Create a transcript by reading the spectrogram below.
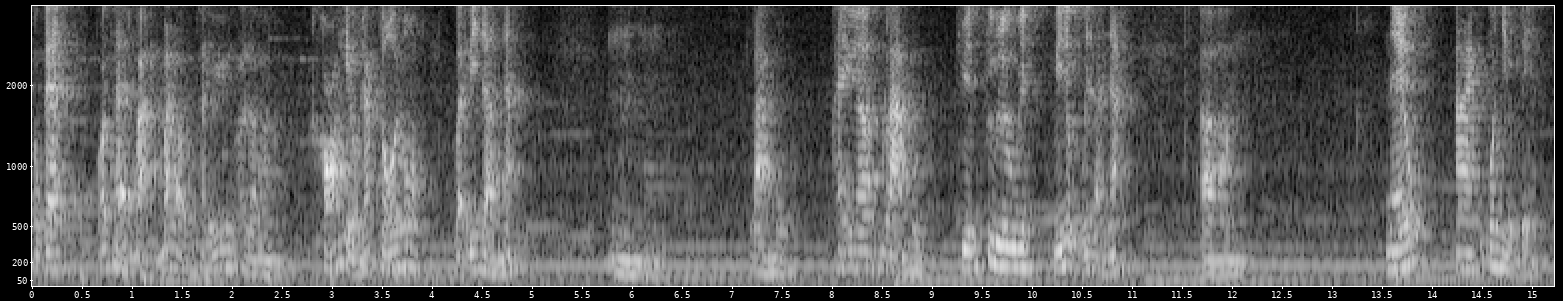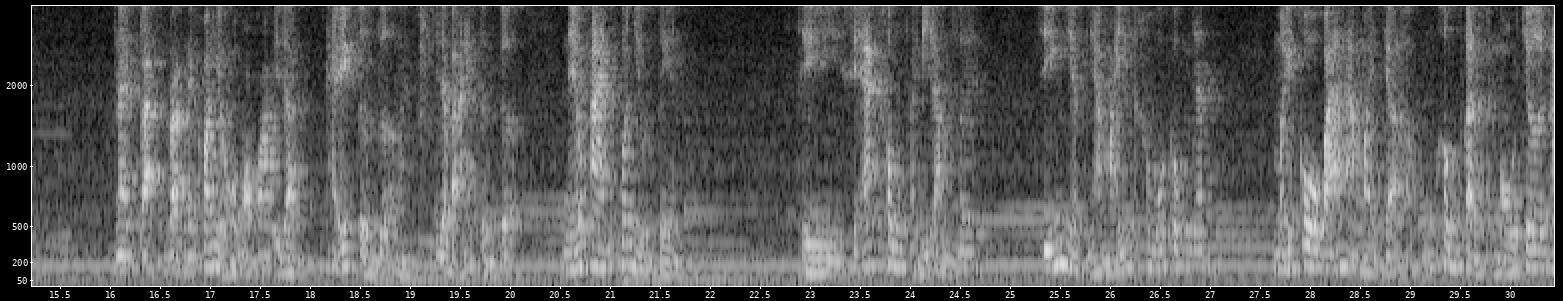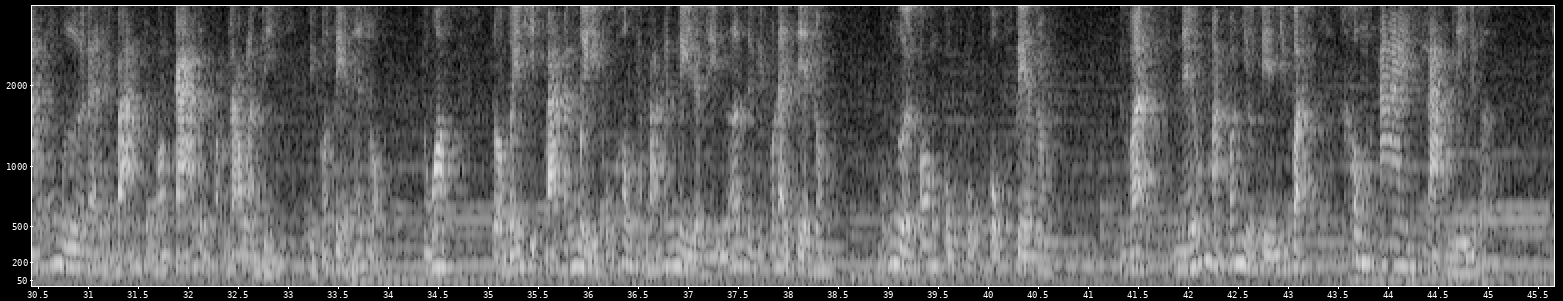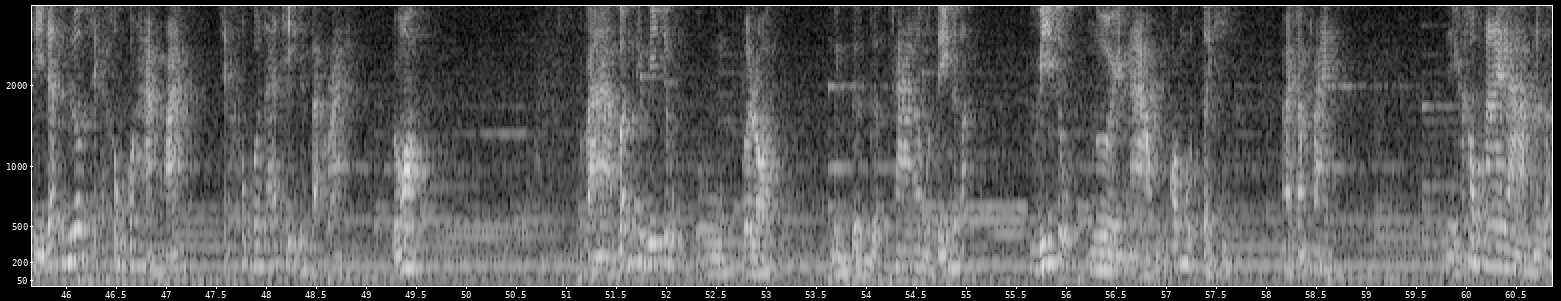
Ok có thể bạn bắt đầu thấy gọi là khó hiểu rắc rối đúng không? Vậy bây giờ nhé uhm, làm một hay ờ, làm một chuyến phiêu lưu đi. Ví dụ bây giờ nhé à, ờ, nếu ai cũng có nhiều tiền. Này đoạn đoạn này khó hiểu bỏ qua. Bây giờ hãy tưởng tượng này. Bây giờ bạn hãy tưởng tượng. Nếu ai cũng có nhiều tiền thì sẽ không phải đi làm thuê xí nghiệp nhà máy không có công nhân. Mấy cô bán hàng ngoài chợ cũng không cần phải ngồi chơi nắng mưa ra để bán từng con cá, từng cọng rau làm gì, vì có tiền hết rồi, đúng không? Rồi mấy chị bán bánh mì cũng không thèm bán bánh mì làm gì nữa, tại vì có đầy tiền rồi. Mỗi người có một cục cục cục tiền rồi. Vậy nếu mà có nhiều tiền như vậy, không ai làm gì nữa, thì đất nước sẽ không có hàng hóa, sẽ không có giá trị được tạo ra, đúng không? Và vẫn cái ví dụ ừ, vừa rồi mình tưởng tượng xa hơn một tí nữa. Ví dụ người nào cũng có một tỷ ở trong tay, thì không ai làm nữa,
